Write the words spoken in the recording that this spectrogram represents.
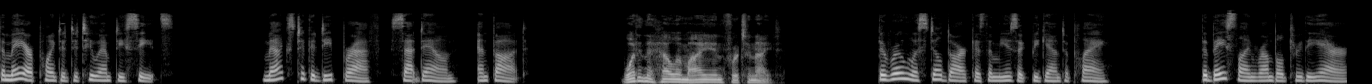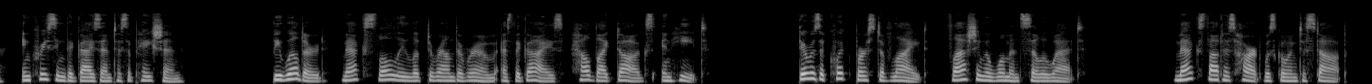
The mayor pointed to two empty seats. Max took a deep breath, sat down, and thought. What in the hell am I in for tonight? The room was still dark as the music began to play. The bass line rumbled through the air, increasing the guy's anticipation. Bewildered, Max slowly looked around the room as the guys howled like dogs in heat. There was a quick burst of light, flashing a woman's silhouette. Max thought his heart was going to stop.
